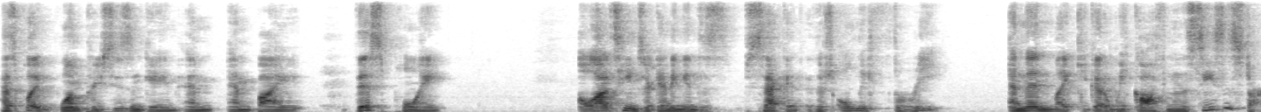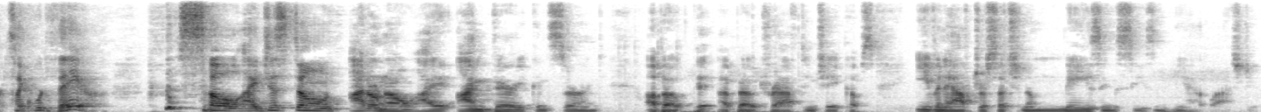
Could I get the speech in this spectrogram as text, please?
has played one preseason game, and and by this point, a lot of teams are getting into second. And There's only three, and then like you got a week off, and then the season starts. Like we're there. so I just don't. I don't know. I I'm very concerned about about drafting Jacobs even after such an amazing season he had last year.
